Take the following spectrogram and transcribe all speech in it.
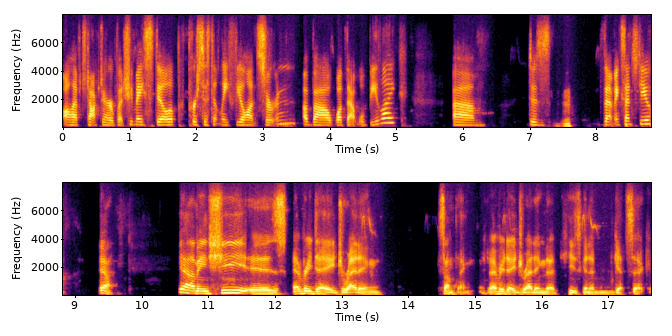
i'll have to talk to her but she may still persistently feel uncertain about what that will be like. Um, does mm-hmm. does that make sense to you? Yeah. Yeah i mean she is every day dreading something every day dreading that he's going to get sick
